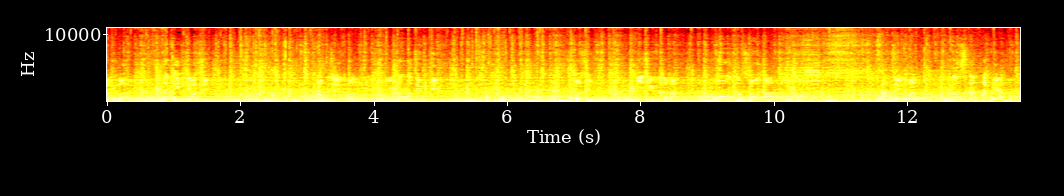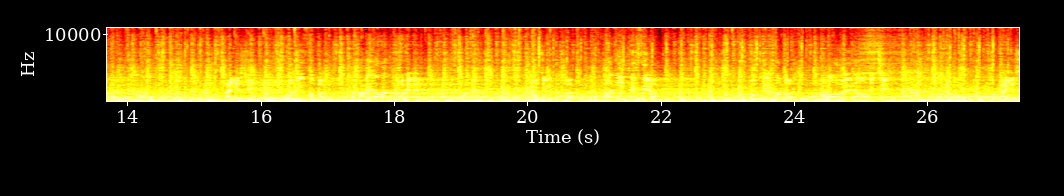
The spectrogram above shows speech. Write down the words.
46番鈴木宏。65番伊藤純喜。投手27番大野翔太。35番木下拓也内野手53番亀澤恭平。58番谷哲也。63番野上直道。内野手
